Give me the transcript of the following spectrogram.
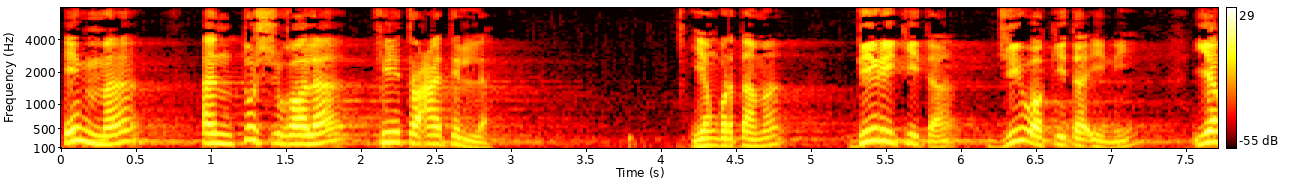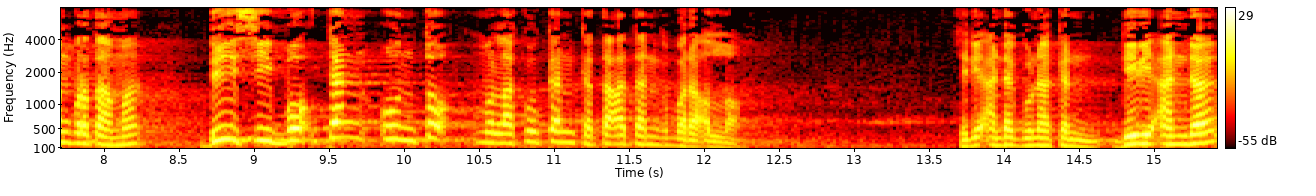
Imma an tushghala fi ta'atillah. Yang pertama, diri kita, jiwa kita ini yang pertama disibukkan untuk melakukan ketaatan kepada Allah. Jadi Anda gunakan diri Anda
